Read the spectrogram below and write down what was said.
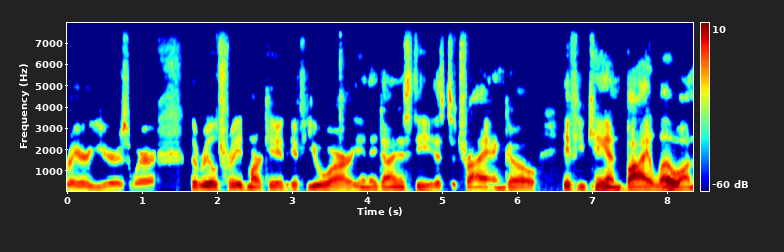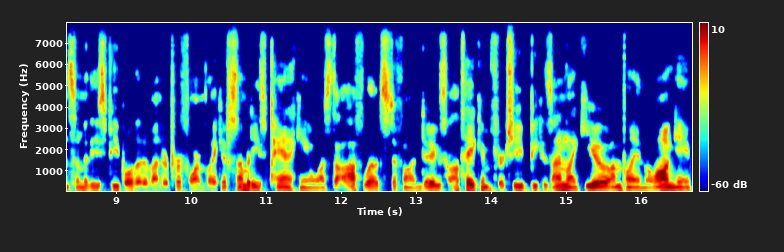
rare years where the real trade market, if you are in a dynasty, is to try and go if you can buy low on some of these people that have underperformed. Like if somebody's panicking and wants to offload Stefon Diggs, I'll take him for cheap because I'm like you, I'm playing the long game.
